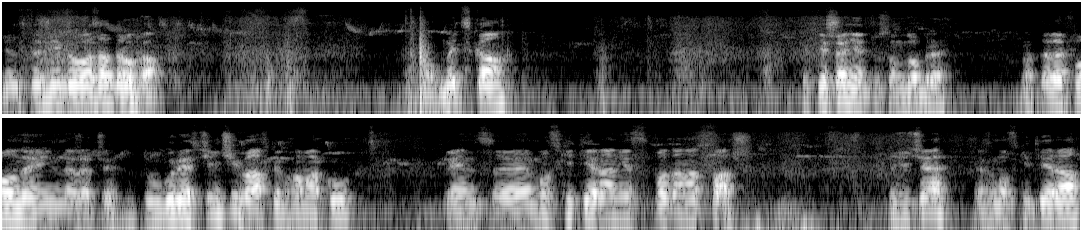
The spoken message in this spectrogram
więc też nie była za droga. O, mycka. Te kieszenie tu są dobre. Na telefony i inne rzeczy. Tu u góry jest cięciwa w tym hamaku, więc e, moskitiera nie spada na twarz. Widzicie? Jest moskitiera,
